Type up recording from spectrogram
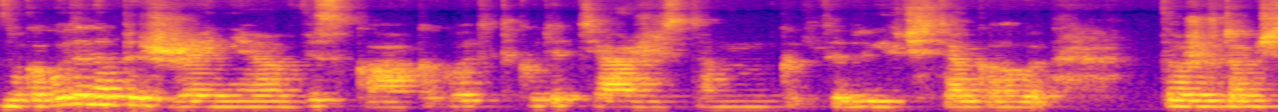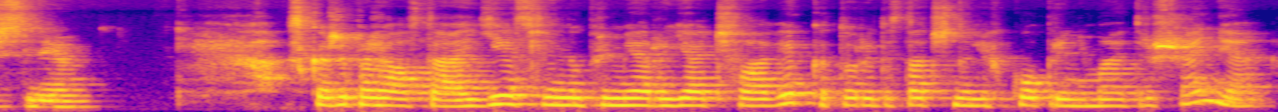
но какое-то напряжение в висках, какая-то какая тяжесть там в каких-то других частях головы, тоже в том числе. Скажи, пожалуйста, а если, например, я человек, который достаточно легко принимает решения,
